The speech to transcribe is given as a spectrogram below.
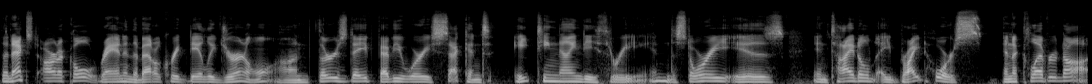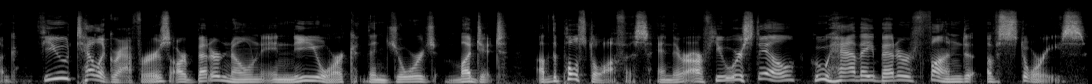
The next article ran in the Battle Creek Daily Journal on Thursday, February 2nd, 1893, and the story is entitled A Bright Horse and a Clever Dog. Few telegraphers are better known in New York than George Mudgett of the Postal Office, and there are fewer still who have a better fund of stories.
